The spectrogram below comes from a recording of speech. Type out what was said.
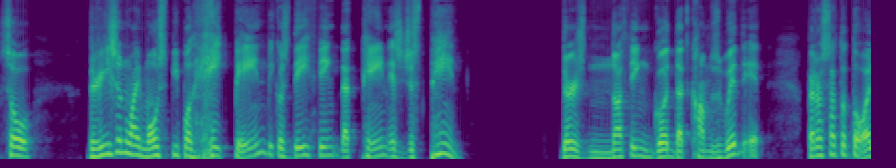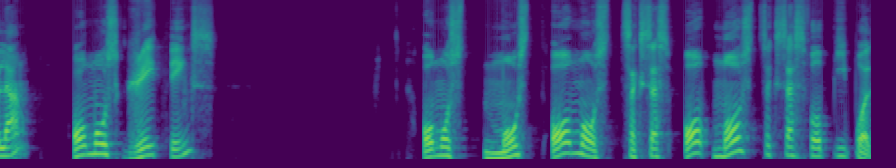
So, the reason why most people hate pain because they think that pain is just pain. There's nothing good that comes with it. Pero sa totoo lang, almost great things, almost most almost success most successful people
